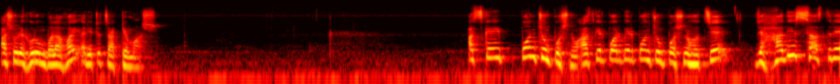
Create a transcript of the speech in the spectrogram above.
আসরে হুরুম বলা হয় আর এটা চারটে মাস। আজকের পঞ্চম প্রশ্ন। আজকের পর্বের পঞ্চম প্রশ্ন হচ্ছে যে হাদিস শাস্ত্রে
